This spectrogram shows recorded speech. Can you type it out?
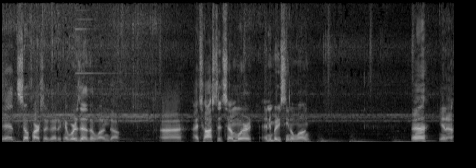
eh, so far so good. Okay, where's the other lung go? Uh, I tossed it somewhere. Anybody seen a lung? Eh, you know.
